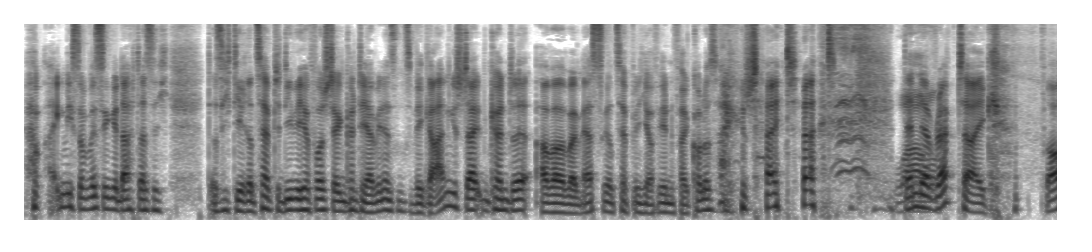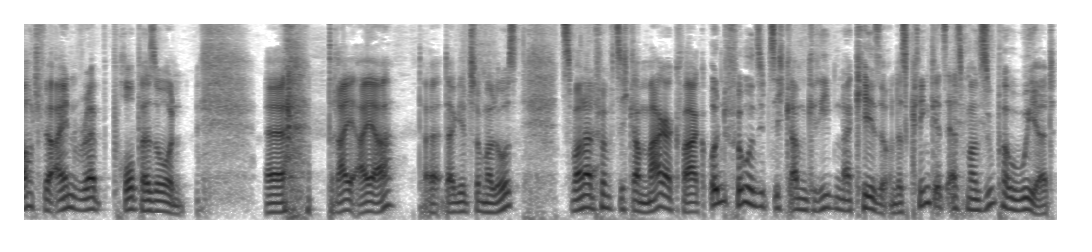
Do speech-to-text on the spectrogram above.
habe eigentlich so ein bisschen gedacht, dass ich, dass ich die Rezepte, die wir hier vorstellen könnte, ja wenigstens vegan gestalten könnte. Aber beim ersten Rezept bin ich auf jeden Fall kolossal gescheitert. Wow. Denn der Rap-Teig braucht für einen Rap pro Person äh, drei Eier. Da, da geht's schon mal los. 250 Gramm Magerquark und 75 Gramm geriebener Käse. Und das klingt jetzt erstmal super weird.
